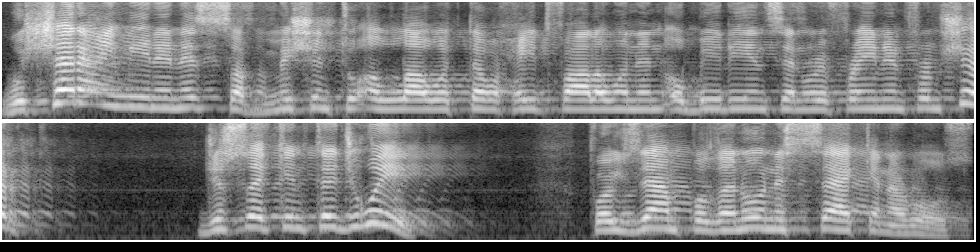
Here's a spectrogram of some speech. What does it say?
With Shari'i meaning is submission to Allah with Tawheed, following in obedience and refraining from shirk. Just like in Tajweed. For example, the noon sakinah rules.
